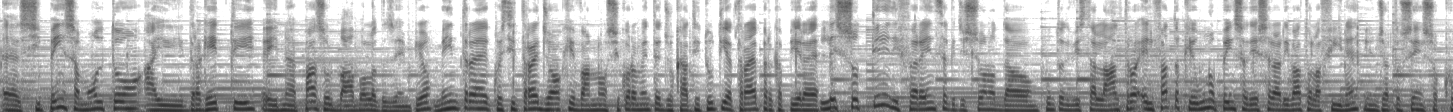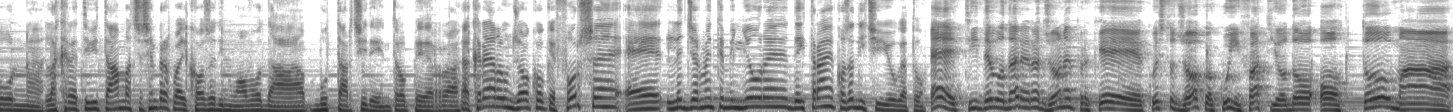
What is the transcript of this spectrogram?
eh, si pensa molto ai draghetti in Puzzle Bubble ad esempio, mentre questi tre giochi vanno sicuramente giocati tutti e tre per capire le sottili differenze che ci sono da un punto di vista all'altro e il fatto che uno pensa di essere arrivato alla fine, in un certo senso con la creatività, ma c'è sempre qualcosa di nuovo da buttarci dentro per eh, creare un gioco che forse è leggermente migliore dei tre. Cosa dici Yuga tu? Eh, ti devo dare ragione perché questo gioco a cui infatti io do 8, ma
